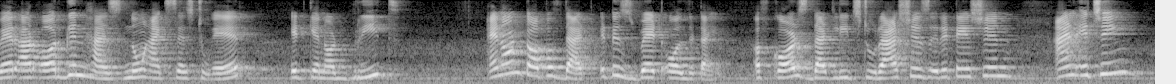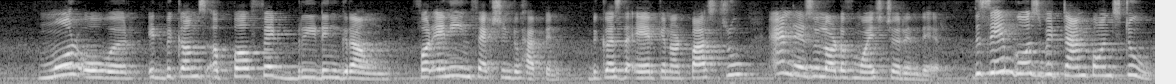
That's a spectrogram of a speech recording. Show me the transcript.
where our organ has no access to air, it cannot breathe, and on top of that, it is wet all the time. Of course, that leads to rashes, irritation, and itching. Moreover, it becomes a perfect breeding ground for any infection to happen because the air cannot pass through and there's a lot of moisture in there. The same goes with tampons too.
